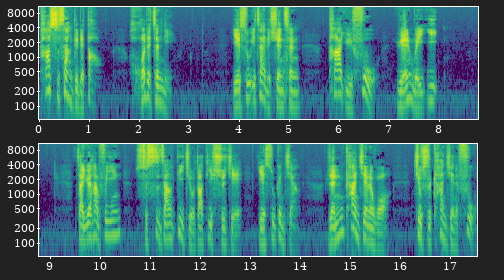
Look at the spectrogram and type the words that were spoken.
他是上帝的道，活的真理。耶稣一再的宣称，他与父原为一。在约翰福音十四章第九到第十节，耶稣更讲：人看见了我，就是看见了父。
